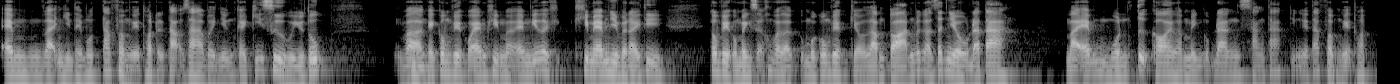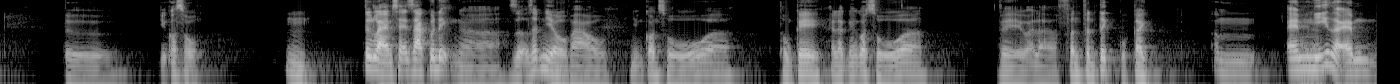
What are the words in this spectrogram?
em lại nhìn thấy một tác phẩm nghệ thuật được tạo ra bởi những cái kỹ sư của YouTube. Và ừ. cái công việc của em khi mà em nghĩ là khi mà em nhìn vào đấy thì công việc của mình sẽ không phải là một công việc kiểu làm toán với cả rất nhiều data mà em muốn tự coi là mình cũng đang sáng tác những cái tác phẩm nghệ thuật từ những con số ừ. tức là em sẽ ra quyết định uh, dựa rất nhiều vào những con số uh, thống kê hay là những con số uh, về gọi là phân phân tích của kênh um, em hay nghĩ là... là em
